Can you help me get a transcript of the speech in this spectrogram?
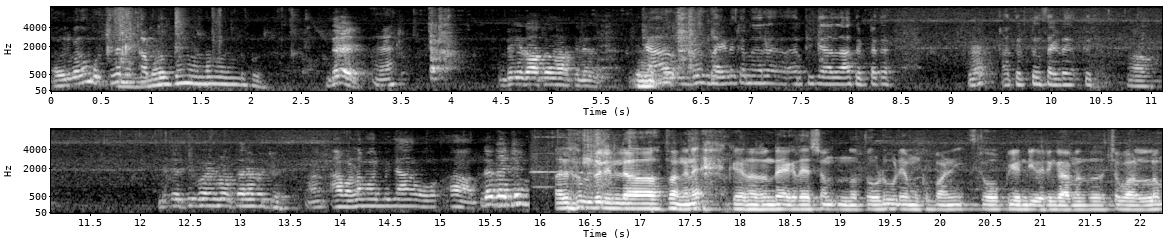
ഒരു ഭാഗം മുറിച്ചതല്ലേ സൈഡൊക്കെ നേരെ ഇറക്കി ആ തിട്ടൊക്കെ. ആ തിട്ടും സൈഡ് ഇറക്കി അലഹമില്ല അപ്പം അങ്ങനെ കിണറിന്റെ ഏകദേശം ഇന്നത്തോടു കൂടി നമുക്ക് പണി സ്റ്റോപ്പ് ചെയ്യേണ്ടി വരും. കാരണം എന്താ വെച്ചാൽ വെള്ളം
